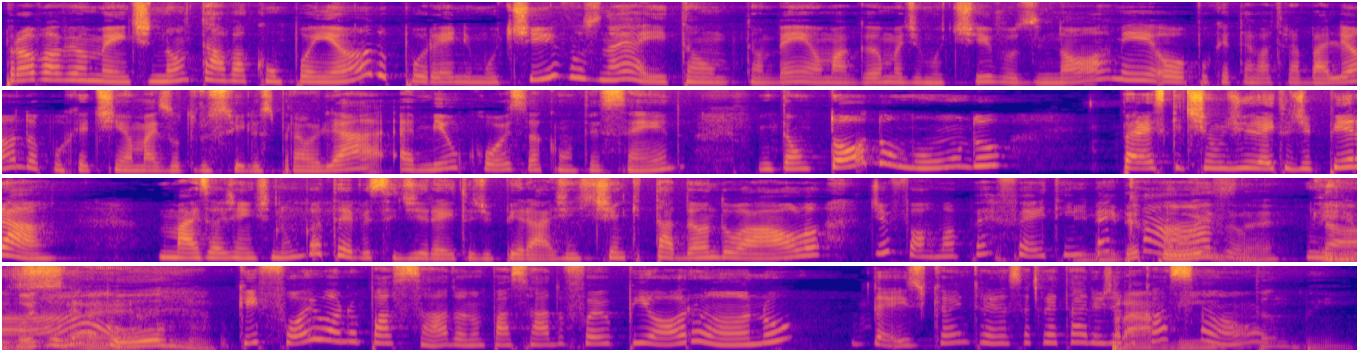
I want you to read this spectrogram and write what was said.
provavelmente não estava acompanhando por N motivos, né? Aí então, também é uma gama de motivos enorme, ou porque estava trabalhando, ou porque tinha mais outros filhos para olhar, é mil coisas acontecendo. Então todo mundo parece que tinha o direito de pirar. Mas a gente nunca teve esse direito de pirar. A gente tinha que estar dando aula de forma perfeita e, E nem impecável. depois, né? E Não. depois do retorno. O que foi o ano passado? Ano passado foi o pior ano desde que eu entrei na Secretaria de Pra Educação. mim também.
